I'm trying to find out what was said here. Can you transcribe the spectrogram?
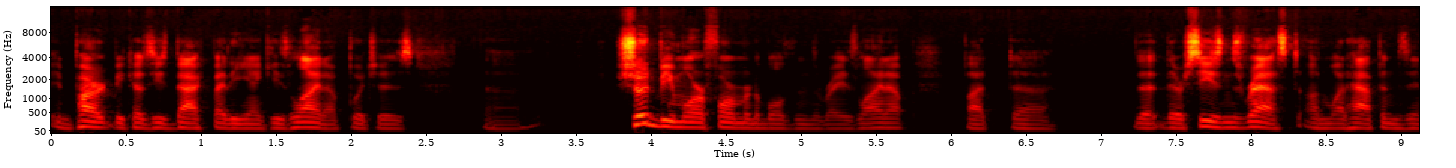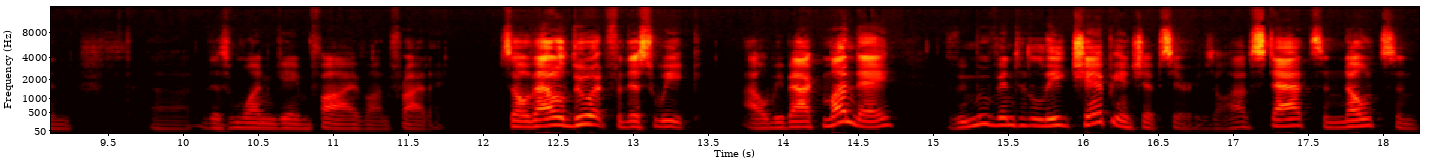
in part because he's backed by the Yankees lineup, which is uh, should be more formidable than the Rays lineup, but the, their season's rest on what happens in this one game five on Friday. So that'll do it for this week. I will be back Monday as we move into the league championship series. I'll have stats and notes and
